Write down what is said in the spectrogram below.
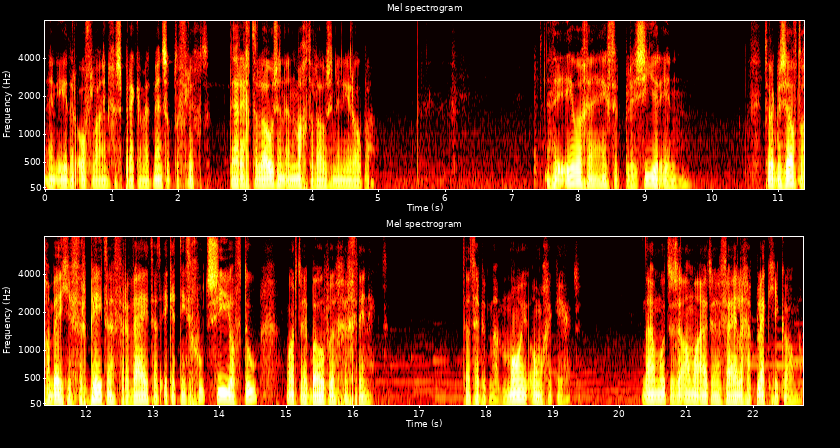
en eerder offline gesprekken met mensen op de vlucht, de rechtelozen en machtelozen in Europa. En de eeuwige heeft er plezier in Terwijl ik mezelf toch een beetje verbeter en verwijt dat ik het niet goed zie of doe, wordt er boven gegrinnikt. Dat heb ik maar mooi omgekeerd. Nou moeten ze allemaal uit een veilige plekje komen,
